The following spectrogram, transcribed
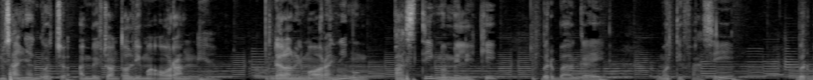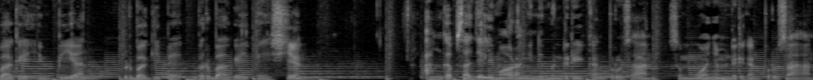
misalnya gue co ambil contoh lima orang nih ya. Dalam lima orang ini pasti memiliki berbagai motivasi berbagai impian berbagai berbagai passion anggap saja lima orang ini mendirikan perusahaan semuanya mendirikan perusahaan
